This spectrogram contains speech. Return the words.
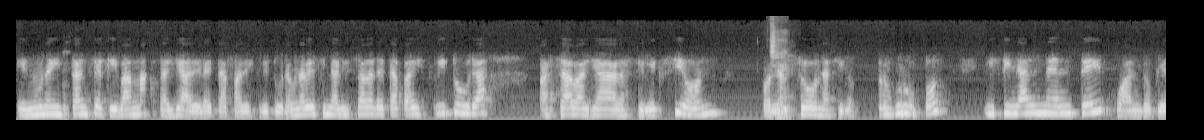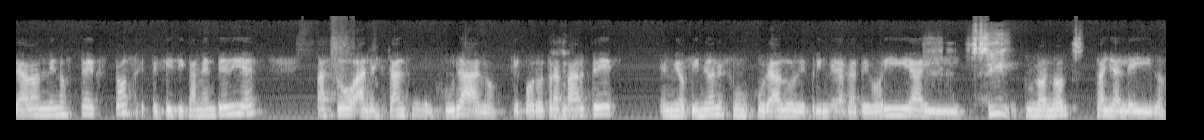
en una instancia que va más allá de la etapa de escritura. Una vez finalizada la etapa de escritura, pasaba ya a la selección con las zonas y los otros grupos, y finalmente, cuando quedaban menos textos, específicamente 10, pasó a la instancia del jurado, que por otra parte, en mi opinión, es un jurado de primera categoría y es un honor que se hayan leído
